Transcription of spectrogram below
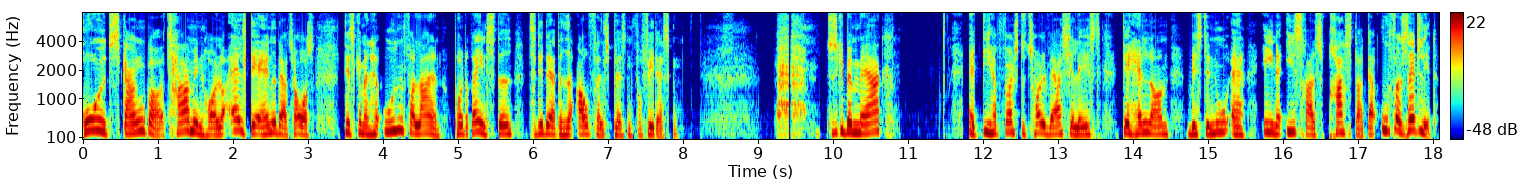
hovedet, skanker, tarmindhold og alt det andet, der til overs, det skal man have uden for lejren på et rent sted til det der, der hedder affaldspladsen for fedtasken. Så skal I bemærke, at de her første 12 vers, jeg læste, det handler om, hvis det nu er en af Israels præster, der uforsætteligt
